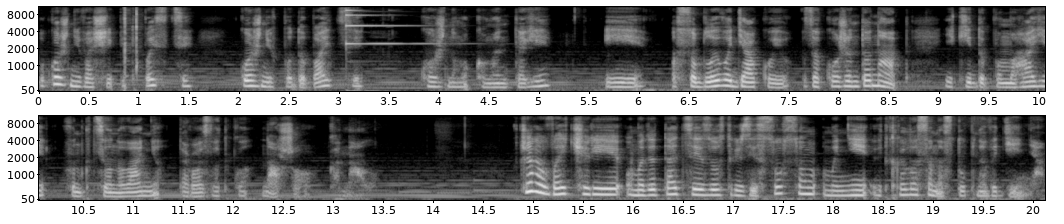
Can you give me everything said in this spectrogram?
у кожній вашій підписці, кожній вподобайці, кожному коментарі. І особливо дякую за кожен донат, який допомагає функціонуванню та розвитку нашого каналу. Вчора ввечері у медитації зустріч з Ісусом мені відкрилося наступне видіння.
